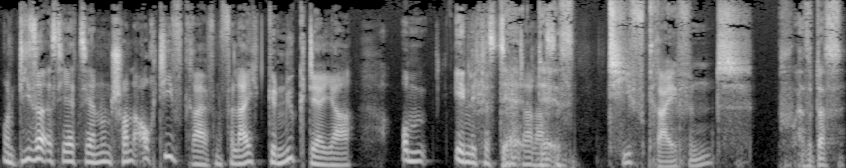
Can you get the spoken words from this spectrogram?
Und dieser ist jetzt ja nun schon auch tiefgreifend. Vielleicht genügt der ja, um Ähnliches zu Der, hinterlassen. der ist tiefgreifend. Puh, also das,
